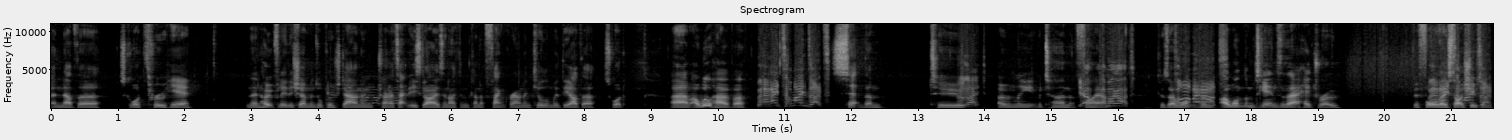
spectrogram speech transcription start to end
another squad through here. And then hopefully the Shermans will push down and try and attack these guys and I can kind of flank round and kill them with the other squad. Um, I will, however, set them to only return fire. Because I want them. I want them to get into that hedgerow before they start shooting.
